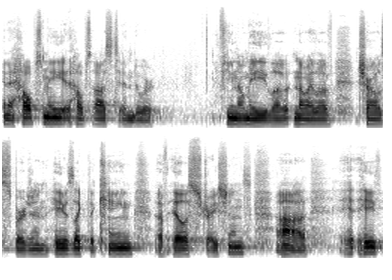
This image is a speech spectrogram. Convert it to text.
And it helps me, it helps us to endure. If you know me, you love, know I love Charles Spurgeon. He was like the king of illustrations. Uh, he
